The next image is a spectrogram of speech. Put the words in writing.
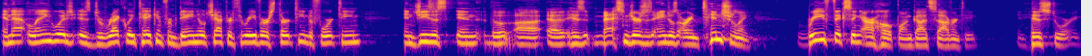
And that language is directly taken from Daniel chapter 3, verse 13 to 14. And Jesus, in the, uh, uh, his messengers, his angels, are intentionally refixing our hope on God's sovereignty in his story,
